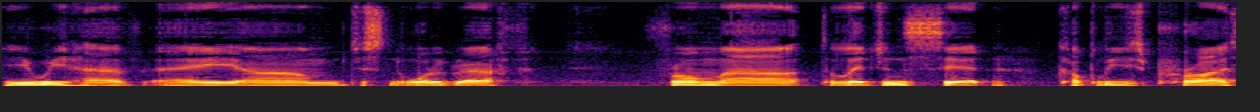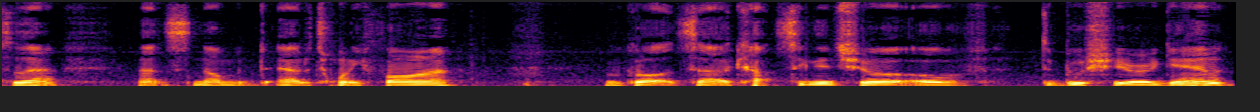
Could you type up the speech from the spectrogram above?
Here we have a um, just an autograph from uh, the Legends set a couple of years prior to that. That's numbered out of 25. We've got uh, a cut signature of DeBusschere again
